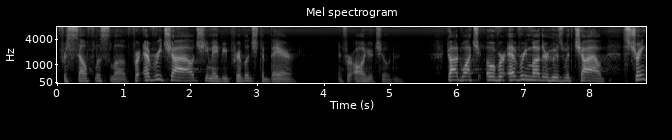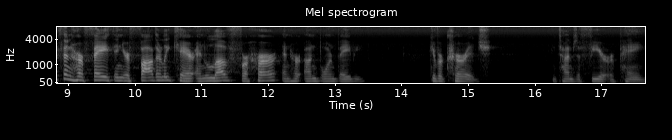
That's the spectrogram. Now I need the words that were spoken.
for selfless love. For every child she may be privileged to bear and for all your children. God, watch over every mother who is with child. Strengthen her faith in your fatherly care and love for her and her unborn baby. Give her courage in times of fear or pain,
